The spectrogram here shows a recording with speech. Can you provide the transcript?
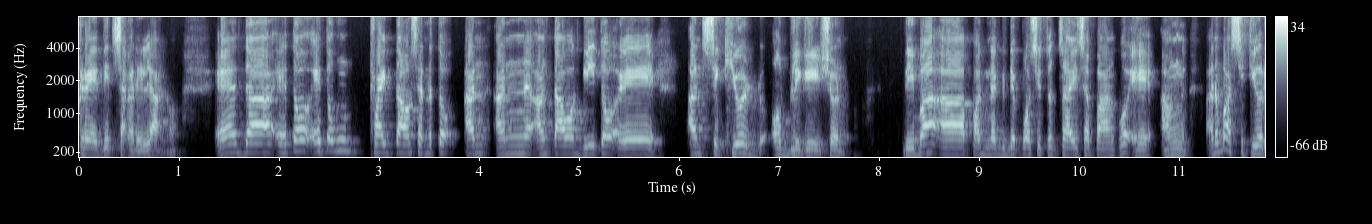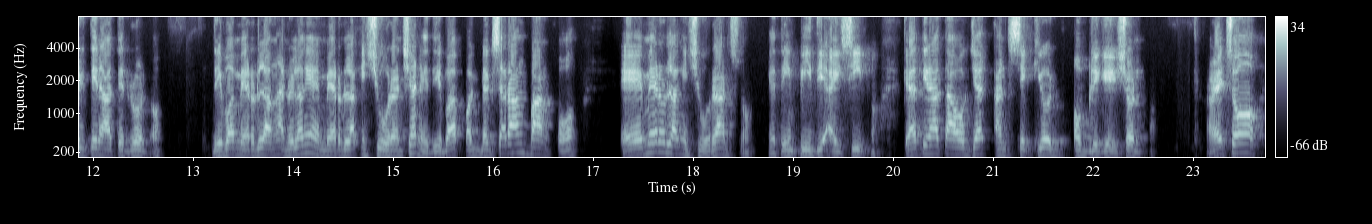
credit sa kanila. No? And uh, ito, itong 5,000 na to, an, an, ang tawag dito eh unsecured obligation. 'Di ba? Uh, pag nag-deposito tayo sa bangko eh ang ano ba security natin ron, no? 'Di ba? Meron lang ano lang yan, meron lang insurance yan eh, 'di ba? Pag nagsara ang bangko, eh meron lang insurance, no? Ito yung PDIC, no? Kaya tinatawag diyan unsecured obligation. Alright, so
